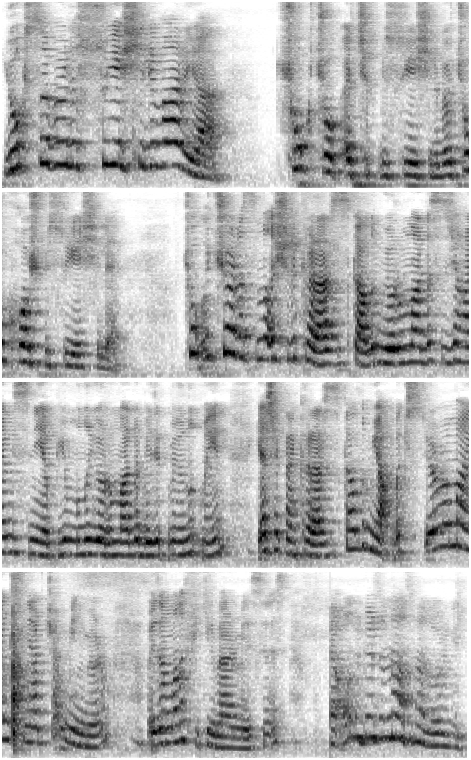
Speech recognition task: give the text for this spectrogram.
Yoksa böyle su yeşili var ya. Çok çok açık bir su yeşili. Böyle çok hoş bir su yeşili. Çok üçü arasında aşırı kararsız kaldım. Yorumlarda sizce hangisini yapayım? Bunu yorumlarda belirtmeyi unutmayın. Gerçekten kararsız kaldım. Yapmak istiyorum ama hangisini yapacağım bilmiyorum. O yüzden bana fikir vermelisiniz. Ya onu gözünün altına doğru getir.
